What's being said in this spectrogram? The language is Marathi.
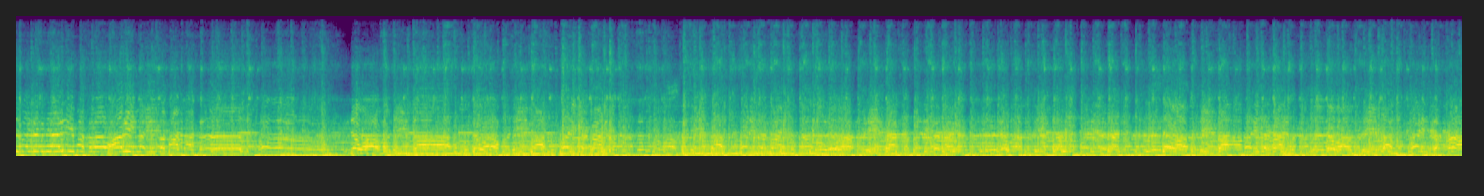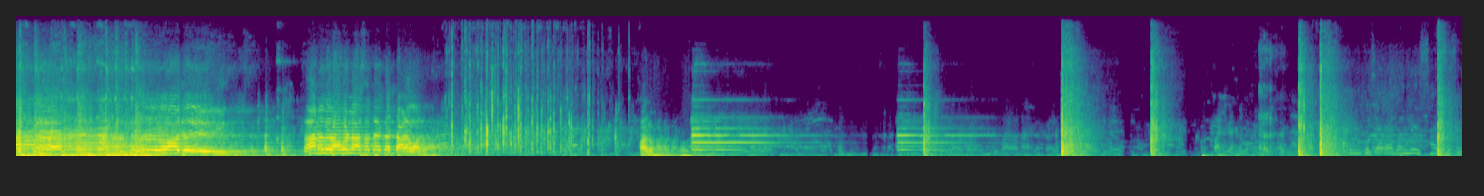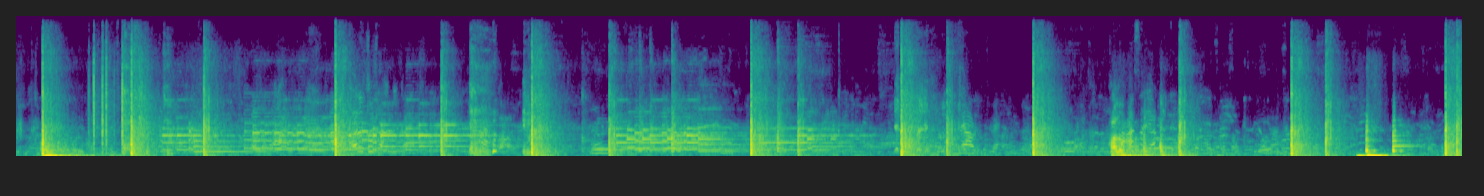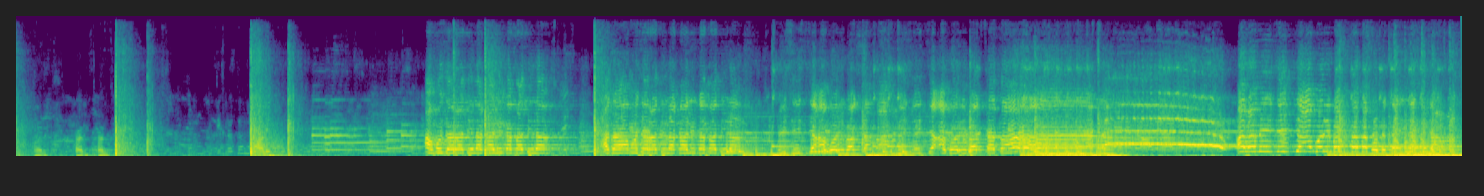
जगणारी बसला भारी गाणं जर आवडलं असं तर टाळा वाजवा. Halo. Halo. आमच्या काली कथा तिला आता आमच्या काली कथा तिला विशिष्ट अगोरी भक्ताचा विशिष्ट अगोरी भक्ताचा. अरे मी शिष्य अगोरी भक्ताचा काही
